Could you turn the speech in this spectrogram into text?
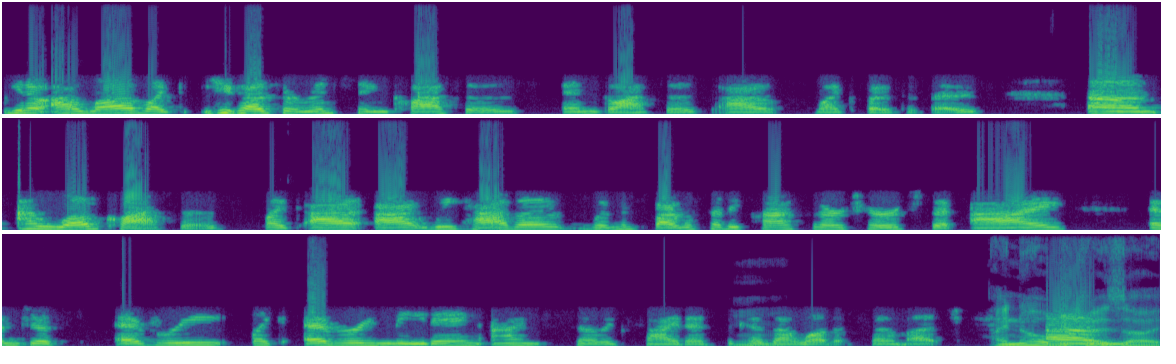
you know, I love, like you guys were mentioning classes and glasses. I like both of those. Um, I love classes. Like I, I, we have a women's Bible study class at our church that I am just every, like every meeting, I'm so excited because Mm. I love it so much. I know because Um, uh,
